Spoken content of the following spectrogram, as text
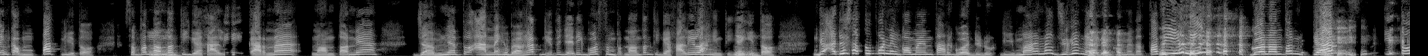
yang keempat gitu. Sempet nonton tiga kali karena nontonnya jamnya tuh aneh banget gitu. Jadi gue sempet nonton tiga kali lah intinya Mm-mm. gitu. Nggak ada satupun yang komentar. Gue duduk di mana juga nggak ada yang komentar. Tapi ini gue nonton Gun itu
